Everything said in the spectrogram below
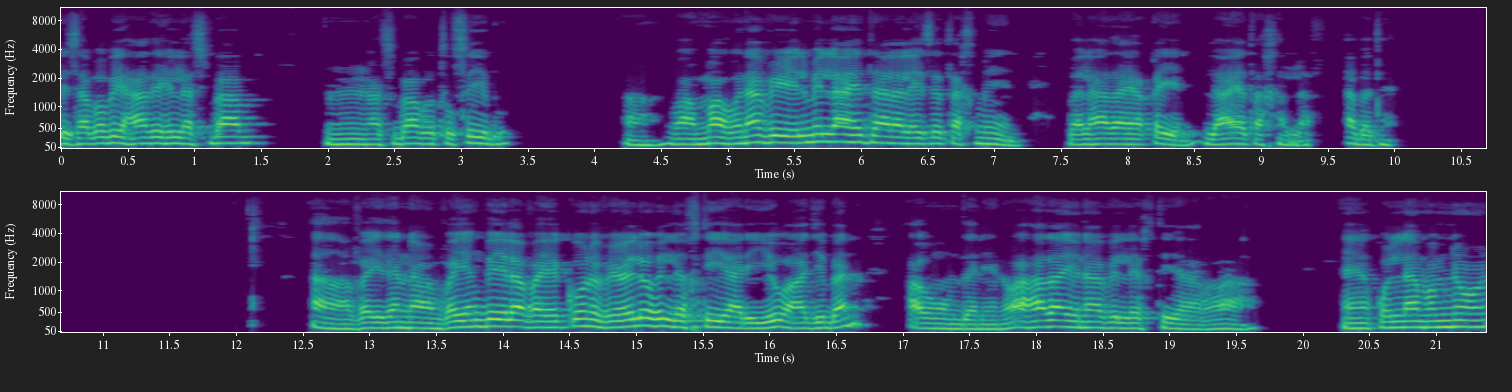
بسبب هذه الأسباب أسباب تصيب. آه، وأما هنا في علم الله تعالى ليس تخمين بل هذا يقين لا يتخلف أبدا. آه فإذا نعم فإن قيل فيكون فعله الاختياري واجبا أو ممتنعا وهذا ينافي الاختيار. آه. قلنا ممنوع.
